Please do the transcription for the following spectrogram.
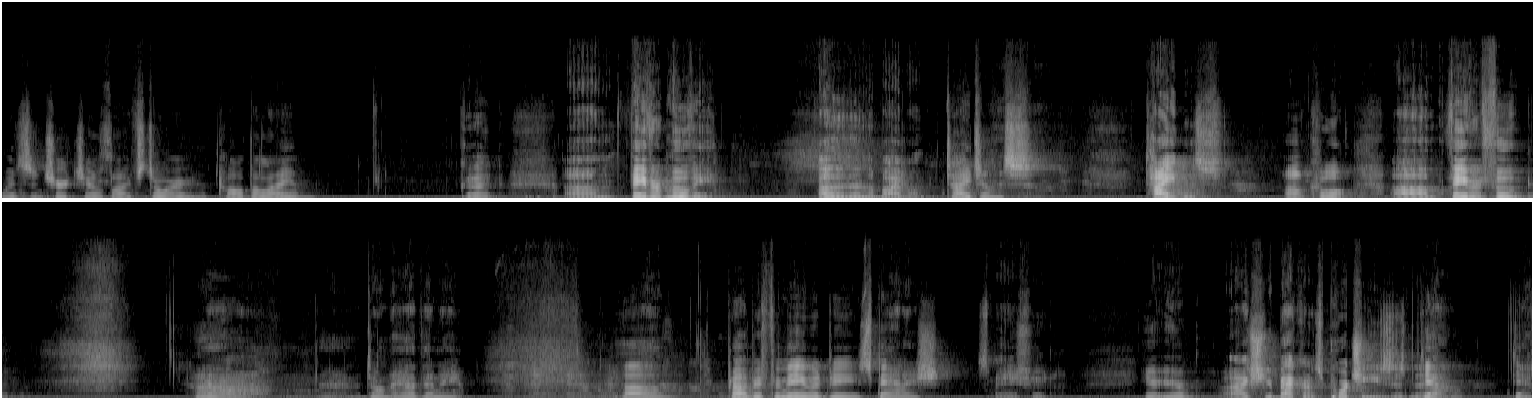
Winston Churchill's life story called The Lion. Good. Um, favorite movie other than the Bible? Titans. Titans. Oh, cool. Um, favorite food? Don't have any. Um, probably for me would be Spanish. Spanish food. You're, you're actually your background's Portuguese, isn't it? Yeah, yeah, You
